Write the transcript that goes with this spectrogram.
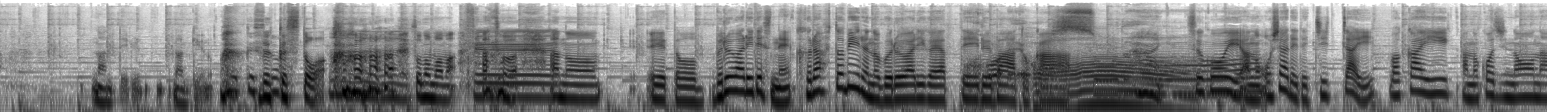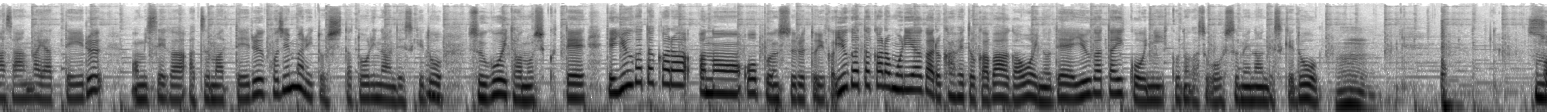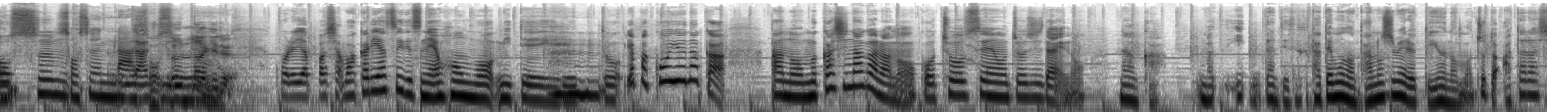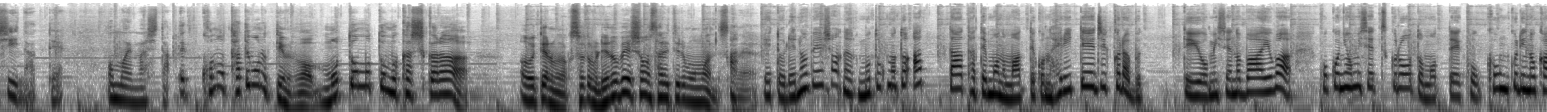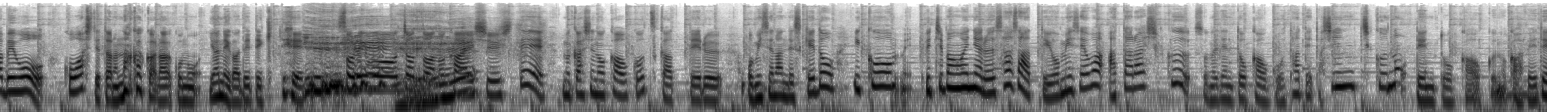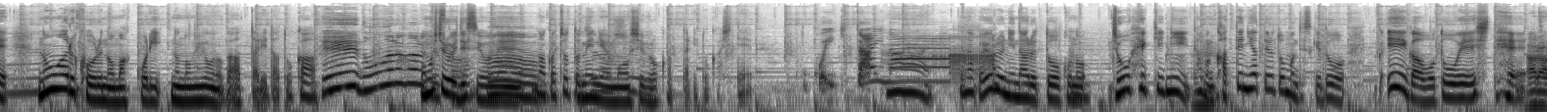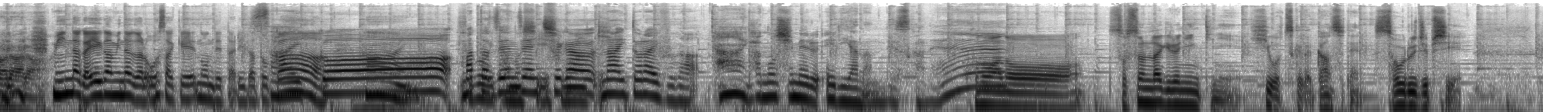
なんていうなんていうの？ブックストア。そのまま。あとはあのえー、とブルワリですね。クラフトビールのブルワリがやっているバーとか。はい、すごいあのおしゃれでちっちゃい若いあの個人のオーナーさんがやっているお店が集まっているこじんまりとした通りなんですけど、うん。すごい楽しくて。で夕方からあのオープンするというか夕方から盛り上がるカフェとかバーが多いので夕方以降に行くのがすごいおすすめなんですけど。うん。ソスンラギルこれやっぱしゃ分かりやすいですね本を見ていると やっぱこういうなんかあの昔ながらのこう朝鮮王朝時代のなんか、ま、いなんていうんですか建物を楽しめるっていうのもちょっと新しいなって思いました。えこの建物っていうのはもともと昔から置いてあるものそれともレノベーションされているものなんですかあねえっと、レノベーションもともとあった建物もあってこのヘリテージクラブっていうお店の場合はここにお店作ろうと思ってこうコンクリの壁を壊してたら中からこの屋根が出てきてそれをちょっとあの回収して昔の家屋を使ってるお店なんですけど一個一番上にあるササっていうお店は新しくその伝統家屋を建てた新築の伝統家屋のカフェでノンアルコールのマッコリの飲み物があったりだとかえー、ノンアルが面白いですよね、うんなんかちょっとメニューも面珍しい。白かったりとかしてここ行きたいな。はい、でなんか夜になるとこうん。の城壁に多分勝手にやってると思うんですけど、なんか映画を投影してあらあらあら。みんなが映画見ながらお酒飲んでたりだとか。最高、はい。また全然違うナイトライフがはい、楽しめるエリアなんですかね。このあのソスンラギル人気に火をつけた元祖店ソウルジプシー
